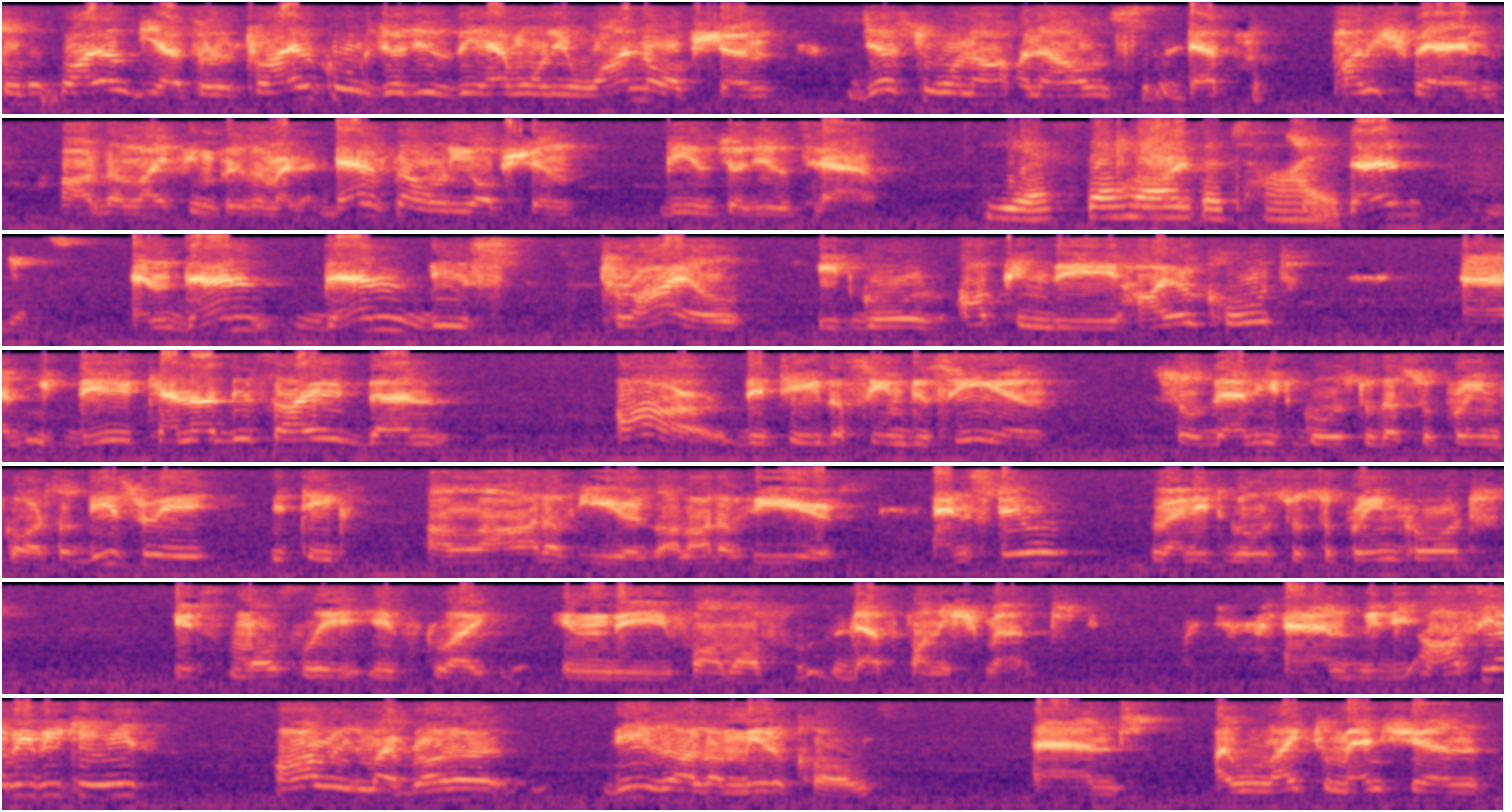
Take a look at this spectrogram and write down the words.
So the trial, yeah, so the trial court judges, they have only one option, just to anno- announce death punishment or the life imprisonment. That's the only option these judges have. Yes, their hands are tied. So tied. then, yes, and then then this trial it goes up in the higher court, and if they cannot decide, then or they take the same decision, so then it goes to the Supreme Court. So this way it takes a lot of years, a lot of years, and still when it goes to Supreme Court, it's mostly it's like in the form of death punishment. And with the Asia case, or with my brother, these are the miracles. And I would like to mention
